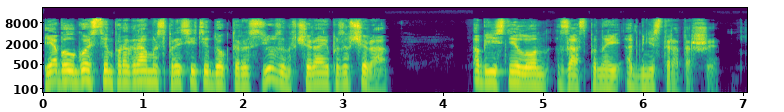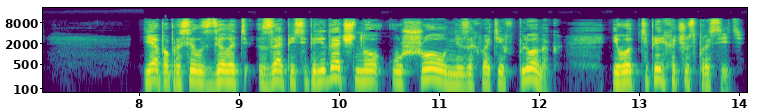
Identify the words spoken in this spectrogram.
«Я был гостем программы «Спросите доктора Сьюзен» вчера и позавчера», объяснил он заспанной администраторше. Я попросил сделать записи передач, но ушел, не захватив пленок. И вот теперь хочу спросить.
